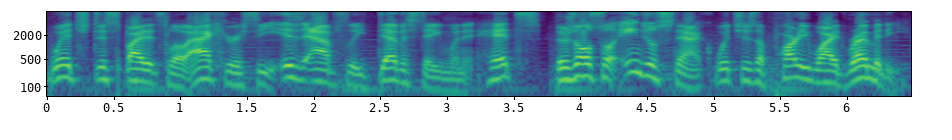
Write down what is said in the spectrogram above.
which despite its low accuracy is absolutely devastating when it hits. There's also Angel Snack, which is a party-wide remedy.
